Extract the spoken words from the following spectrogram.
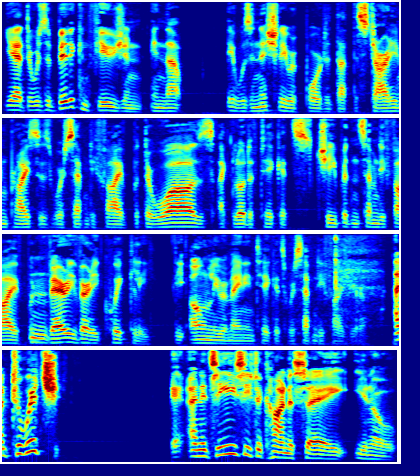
Yeah there was a bit of confusion in that it was initially reported that the starting prices were 75 but there was a glut of tickets cheaper than 75 but mm. very very quickly the only remaining tickets were 75 euro. And to which and it's easy to kind of say, you know,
